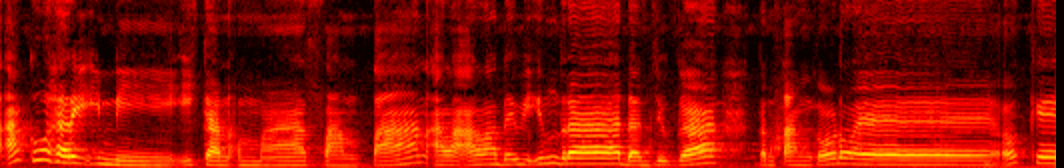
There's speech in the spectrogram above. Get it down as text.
aku hari ini ikan emas santan ala-ala Dewi Indra dan juga kentang goreng. Oke,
